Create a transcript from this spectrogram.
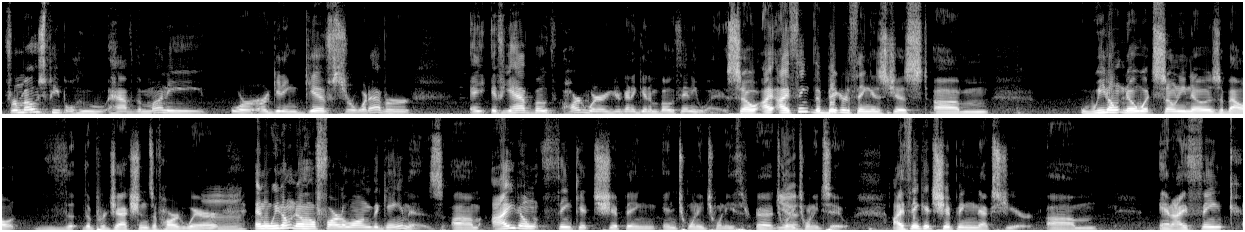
for most people who have the money or are getting gifts or whatever, if you have both hardware, you're going to get them both anyway. So I, I think the bigger thing is just um, we don't know what Sony knows about the, the projections of hardware, and we don't know how far along the game is. Um, I don't think it's shipping in 2020, uh, 2022. I think it's shipping next year. Um, and I think,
